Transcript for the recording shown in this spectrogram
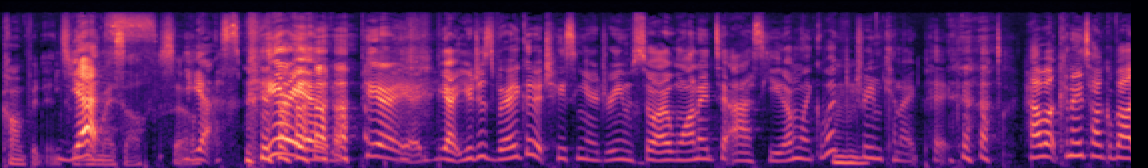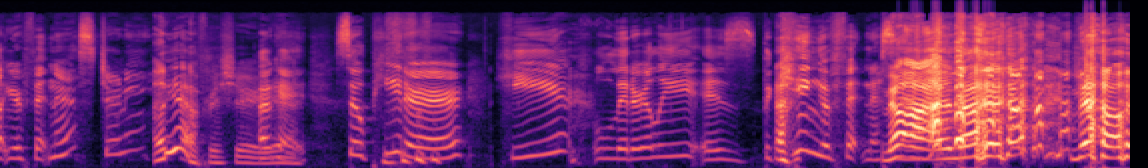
confidence Yes. within myself. So Yes. Period. Period. Yeah. You're just very good at chasing your dreams. So I wanted to ask you, I'm like, Mm-hmm. what dream can I pick? How about, can I talk about your fitness journey? Oh yeah, for sure. Okay. So Peter, he literally is the king of fitness. No, now. I, no, no,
